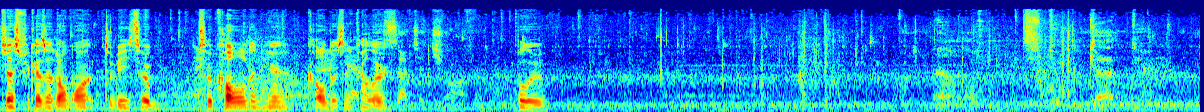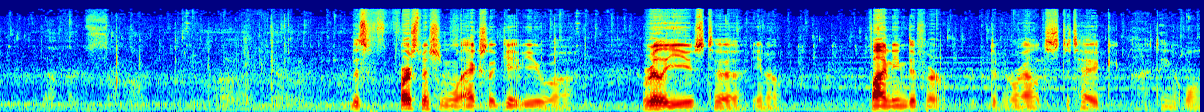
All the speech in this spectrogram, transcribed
just because I don't want to be so so cold in here. Cold as in color blue. This first mission will actually get you uh, really used to, you know, finding different different routes to take. Ah, dang it, wall.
